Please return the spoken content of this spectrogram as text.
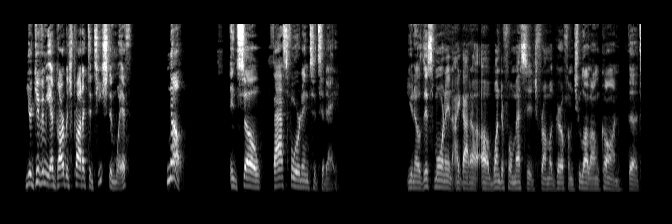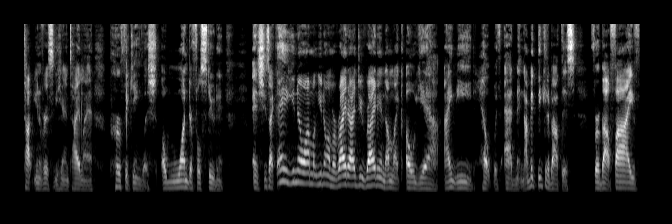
you're giving me a garbage product to teach them with. No. And so fast forward into today. You know, this morning I got a, a wonderful message from a girl from Chulalongkorn, the top university here in Thailand. Perfect English, a wonderful student. And she's like, "Hey, you know, I'm a, you know, I'm a writer. I do writing." And I'm like, "Oh yeah, I need help with admin." And I've been thinking about this for about five,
